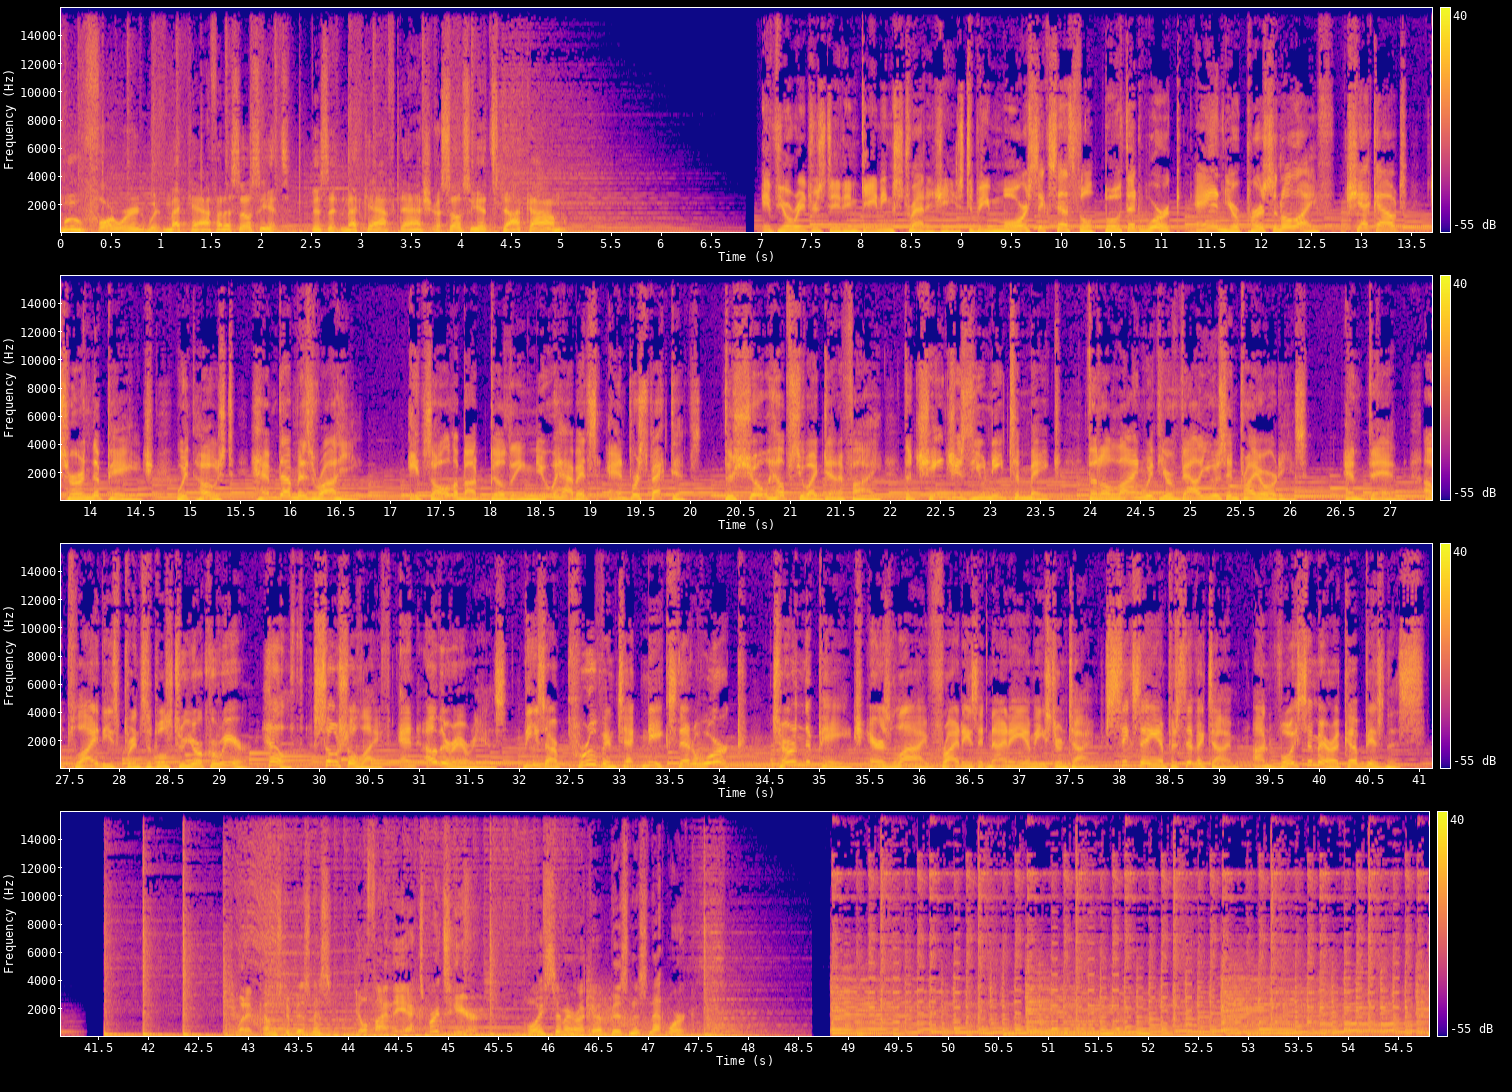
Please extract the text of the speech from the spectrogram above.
Move forward with Metcalf and Associates. Visit metcalf associates.com. If you're interested in gaining strategies to be more successful both at work and your personal life, check out Turn the Page with host Hemda Mizrahi. It's all about building new habits and perspectives. The show helps you identify the changes you need to make that align with your values and priorities. And then apply these principles to your career, health, social life, and other areas. These are proven techniques that work. Turn the Page airs live Fridays at 9 a.m. Eastern Time, 6 a.m. Pacific Time on Voice America Business. When it comes to business, you'll find the experts here. Voice America Business Network.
